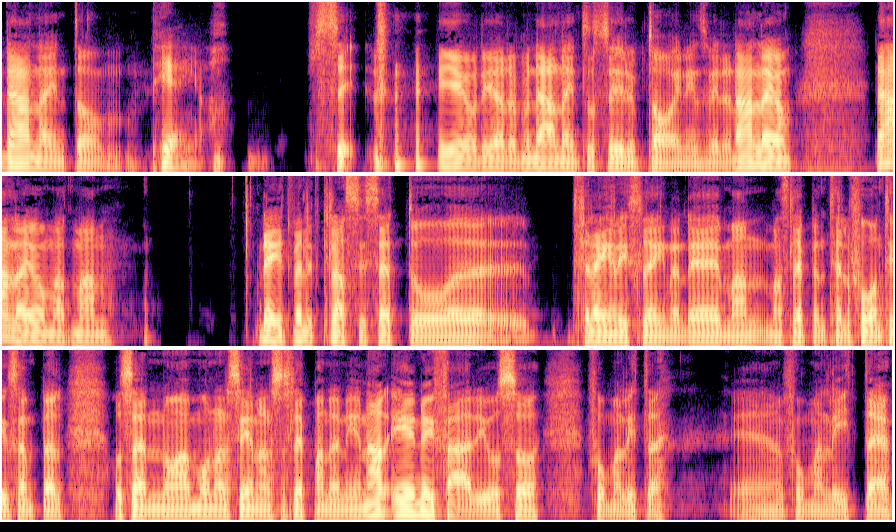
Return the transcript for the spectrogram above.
det handlar inte om pengar. Jo, det gör det, men det handlar inte om syreupptagning och så vidare. Det handlar ju om, det handlar ju om att man... Det är ett väldigt klassiskt sätt att eh, förlänga livslängden. Det är man, man släpper en telefon till exempel. Och sen några månader senare så släpper man den i en, i en ny färg och så får man lite, eh, får man lite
